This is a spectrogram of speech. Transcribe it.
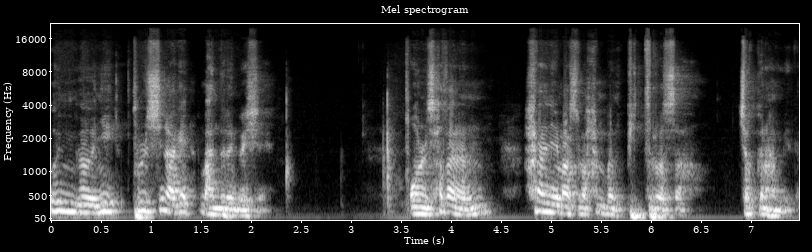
은근히 불신하게 만드는 것이에요. 오늘 사단은 하나님의 말씀을 한번 비틀어서 접근합니다.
